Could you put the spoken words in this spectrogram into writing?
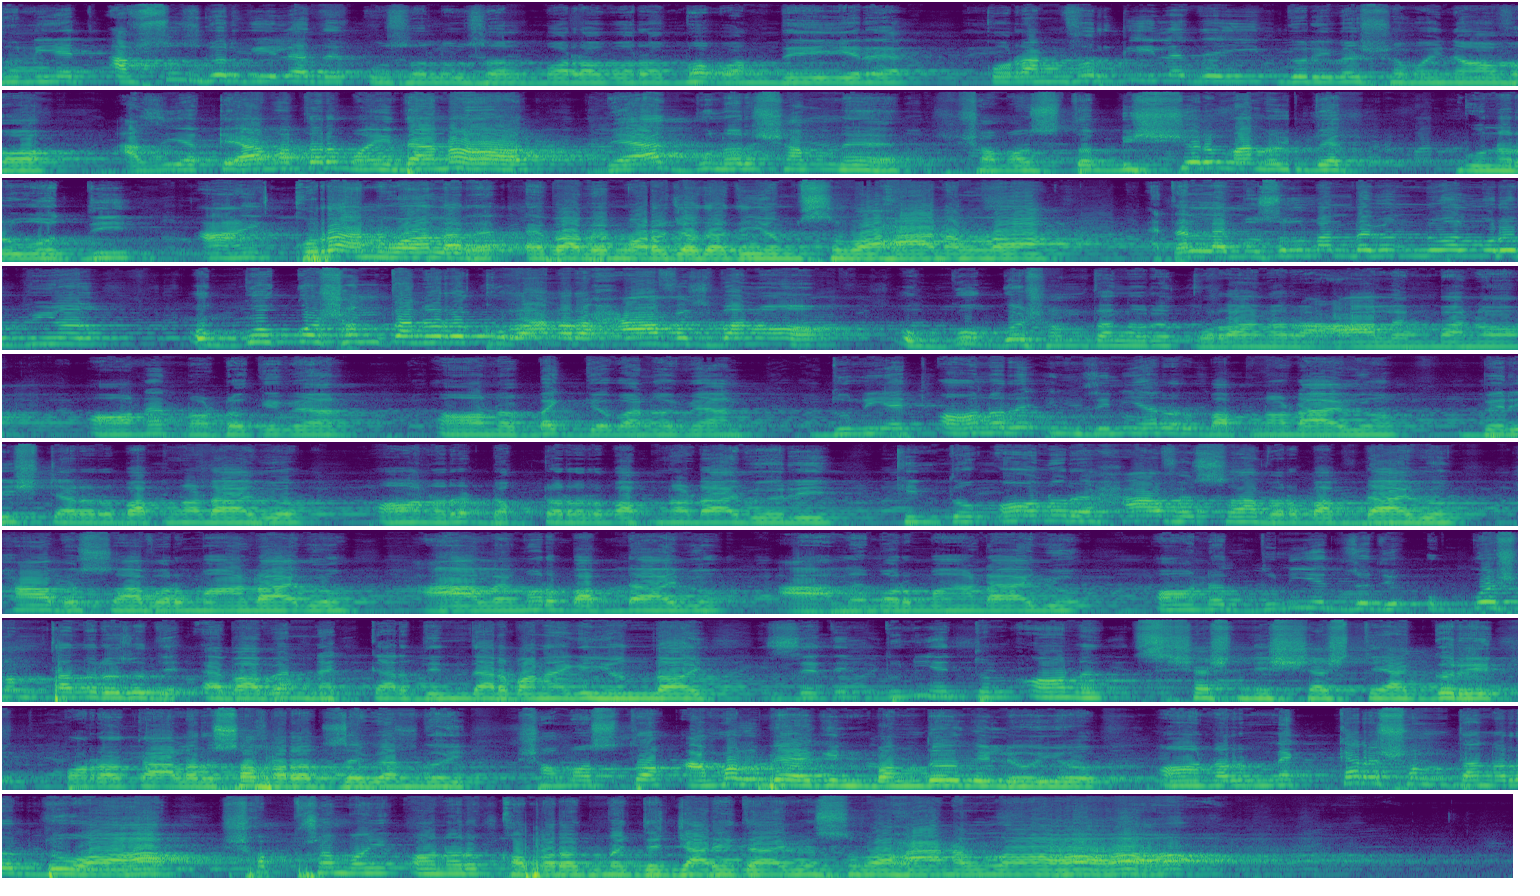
দুনিয়াত আফসোস কর গিলা দে, উসল উসল বড় বড় ভবন দেই রে কোরআন ফর গিলা দে গরিবের সময় না হব আজি কেয়ামতের ময়দানত ব্যাগ গুণর সামনে সমস্ত বিশ্বের মানুষ ব্যাগ গুণর ওদি আই কোরআন ওয়ালার এভাবে মর্যাদা দিয়ম, সুবহানাল্লাহ। এতাল্লাই মুসলমান বেবন্ধুয়াল মুরব্বিয়াল অজ্ঞ সন্তানের কোরআনের হাফেজ বানো। অজ্ঞ সন্তানের কোরআনের আলেম বানো, অনেক নটকি বেন অন ভাগ্যবান বেন দুনিয়াত অনর ইঞ্জিনিয়ারের বাপ নডাইব, ব্যারিস্টারের বাপ নডাইব অনর ডক্টরের বাপ নডাইব রে। কিন্তু অনরে হাফেজ সাবর বাপ ডাইব, হাফেজ সাবর মা ডাইব, আলেমর বাপ ডাইব, আলেমর মা ডাইব। দুনিয়ার যদি উগ্র সন্তানের যদি এভাবে নেককার দিনদার দয় যেদিন দুনিয়ার শেষ নিঃশ্বাস ত্যাগ করে পরকালর সফরত যাবেন গই, সমস্ত আমল বেগিন বন্ধ গেল অনর নেককার সন্তানের দোয়া সব সময় অনর খবরত মধ্যে জারি থাকবে, সুবহানাল্লাহ।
